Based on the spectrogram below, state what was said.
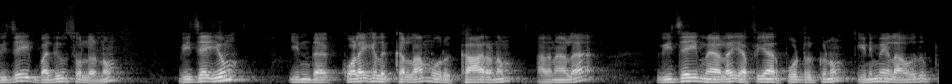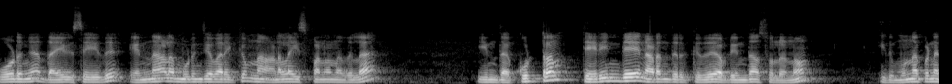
விஜய் பதில் சொல்லணும். விஜயும் இந்த கொலைகளுக்கெல்லாம் ஒரு காரணம். அதனால் விஜய் மேலே எஃப்ஐஆர் போட்டிருக்கணும். இனிமேலாவது போடுங்க. தயவு செய்து என்னால் முடிஞ்ச வரைக்கும் நான் அனலைஸ் பண்ணினதில் இந்த குற்றம் தெரிந்தே நடந்திருக்குது அப்படின்னு தான் சொல்லணும். இது முன்ன பின்ன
